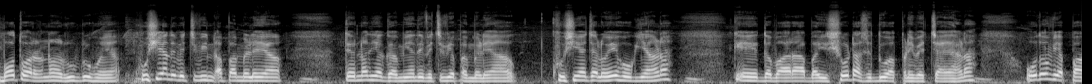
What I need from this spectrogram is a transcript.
ਬਹੁਤ ਵਾਰ ਉਹਨਾਂ ਨਾਲ ਰੂਬਰੂ ਹੋਏ ਆ ਖੁਸ਼ੀਆਂ ਦੇ ਵਿੱਚ ਵੀ ਆਪਾਂ ਮਿਲੇ ਆ ਤੇ ਉਹਨਾਂ ਦੀਆਂ ਗਮੀਆਂ ਦੇ ਵਿੱਚ ਵੀ ਆਪਾਂ ਮਿਲੇ ਆ ਖੁਸ਼ੀਆਂ ਚਲੋ ਇਹ ਹੋ ਗਈਆਂ ਹਨਾ ਕਿ ਦੁਬਾਰਾ ਬਾਈ ਛੋਟਾ ਸਿੱਧੂ ਆਪਣੇ ਵਿੱਚ ਆਇਆ ਹਨਾ। ਉਦੋਂ ਵੀ ਆਪਾਂ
